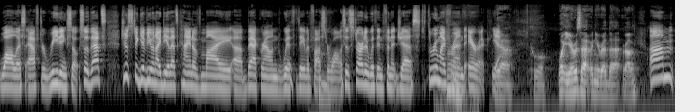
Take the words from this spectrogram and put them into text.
Wallace after reading. So, so that's just to give you an idea. That's kind of my uh, background with David Foster Wallace. It started with Infinite Jest through my friend Eric. Yeah. cool. What year was that when you read that, Robyn? Um,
